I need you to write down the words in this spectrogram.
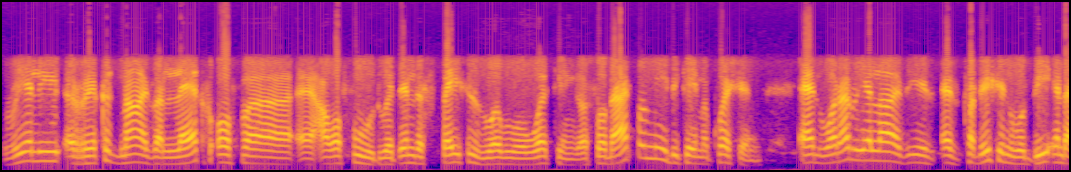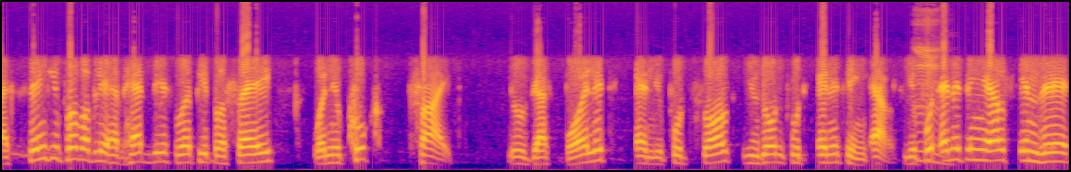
really recognized a lack of uh, uh, our food within the spaces where we were working. So that for me became a question. And what I realize is, as tradition would be, and I think you probably have had this where people say, when you cook, try it. You just boil it and you put salt. You don't put anything else. You put anything else in there,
